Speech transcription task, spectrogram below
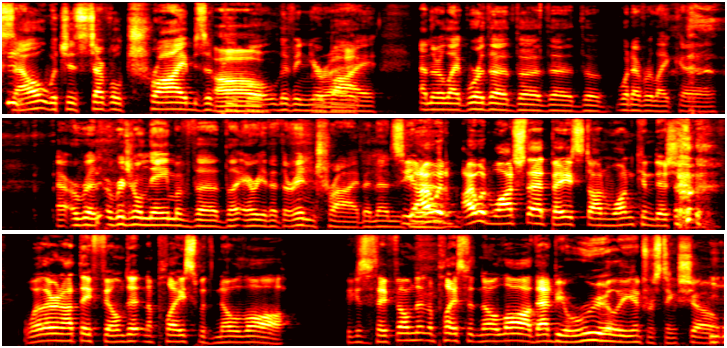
XL, which is several tribes of people Oh, living nearby, right. and they're like, we're the the the the whatever like. Uh, uh, original name of the the area that they're in tribe and then See, Yeah. I would I would watch that based on one condition, whether or not they filmed it in a place with no law. Because if they filmed it in a place with no law, that'd be a really interesting show.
